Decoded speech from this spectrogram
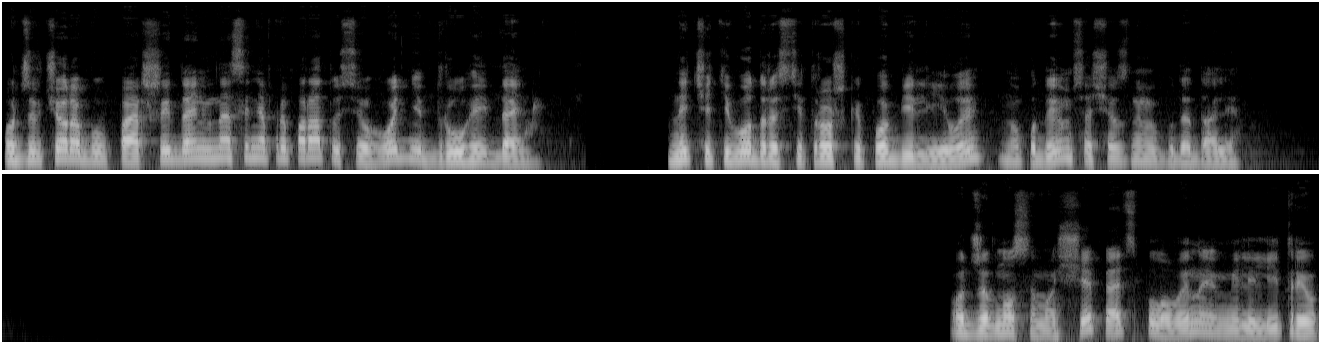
Отже, вчора був перший день внесення препарату, сьогодні другий день. Нитчаті водорості трошки побіліли, ну подивимося, що з ними буде далі. Отже, вносимо ще 5,5 мл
